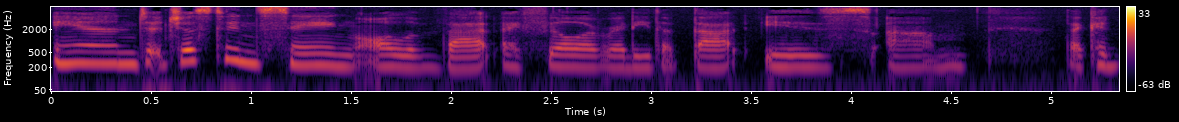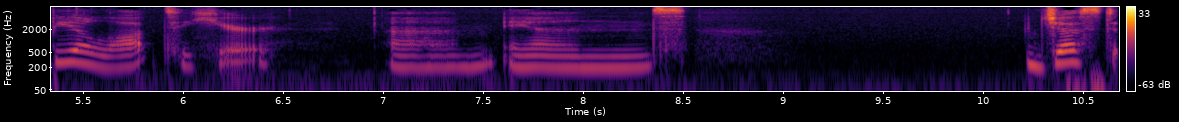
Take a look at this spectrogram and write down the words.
And just in saying all of that, I feel already that that is, um, that could be a lot to hear. Um, and just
